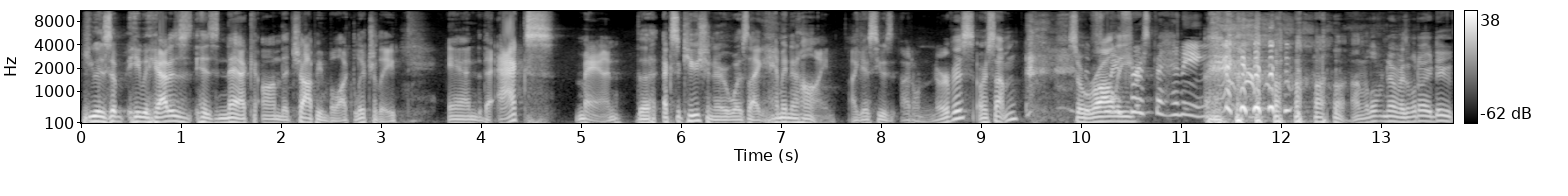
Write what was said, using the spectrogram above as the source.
He was he had his his neck on the chopping block, literally, and the axe man, the executioner, was like hemming and hawing. I guess he was I don't know, nervous or something. So My Raleigh, first beheading. I'm a little nervous. What do I do?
